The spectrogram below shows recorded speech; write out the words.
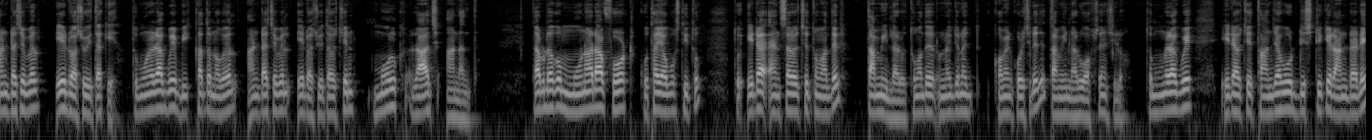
আনটাচেবল এর রচয়িতাকে। তো মনে রাখবে বিখ্যাত নোবেল আনটাচেবল এর রচয়িতা হচ্ছেন মুল্ক রাজ আনন্দ। তারপর দেখো মোনারা ফোর্ট কোথায় অবস্থিত? তো এটা অ্যান্সার হচ্ছে তোমাদের তামিলনাড়ু। তোমাদের অনেকজনে কমেন্ট করেছিল যে তামিলনাড়ু অপশান ছিল। তো মনে রাখবে এটা হচ্ছে তাঞ্জাভুর ডিস্ট্রিক্টের আন্ডারে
